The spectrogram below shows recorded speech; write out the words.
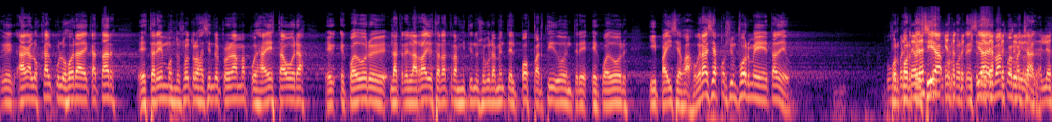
Eh, haga los cálculos, hora de Qatar. Estaremos nosotros haciendo el programa, pues a esta hora e, Ecuador, eh, la, radio estará transmitiendo seguramente el post partido entre Ecuador y Países Bajos. Gracias por su informe, Tadeo. Por cortesía, por cortesía del Banco de Machala.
